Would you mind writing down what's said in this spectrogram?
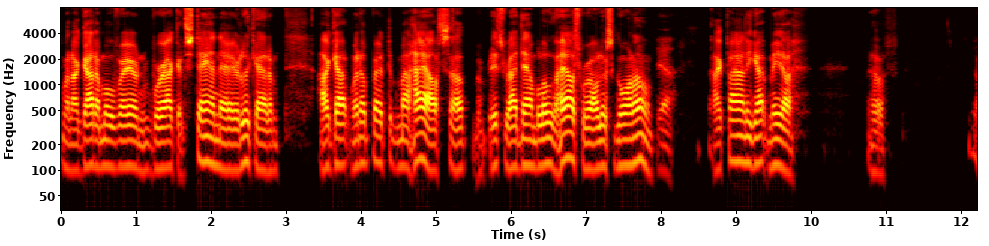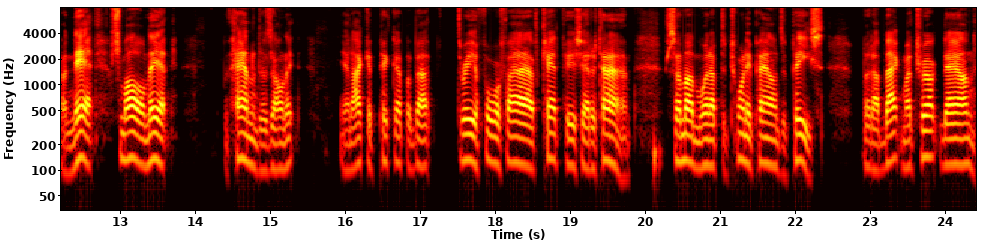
when I got them over there and where I could stand there and look at them, I got went up at the, my house. Uh, it's right down below the house where all this is going on. Yeah. I finally got me a a, a net, small net with handles on it, and I could pick up about three or four or five catfish at a time. Some of them went up to 20 pounds apiece. But I backed my truck down,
